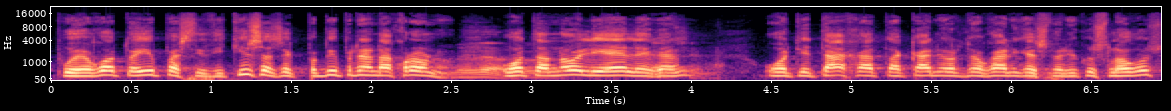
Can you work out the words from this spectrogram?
που εγώ το είπα στη δική σας εκπομπή πριν ένα χρόνο. όταν όλοι έλεγαν ότι τάχα τα κάνει ο Ερντογάν για ιστορικούς λόγους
